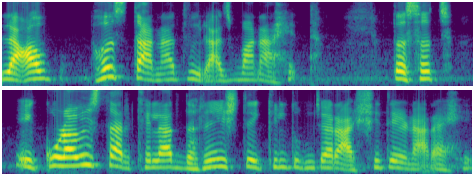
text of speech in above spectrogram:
लाभस्थानात विराजमान आहेत. तसंच एकोणावीस तारखेला धनेश देखील तुमच्या राशीत येणार आहे.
